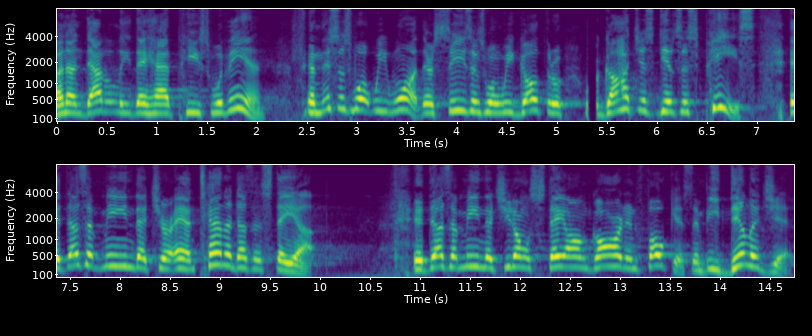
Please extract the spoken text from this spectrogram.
and undoubtedly they had peace within. And this is what we want. There's seasons when we go through where God just gives us peace. It doesn't mean that your antenna doesn't stay up. It doesn't mean that you don't stay on guard and focus and be diligent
